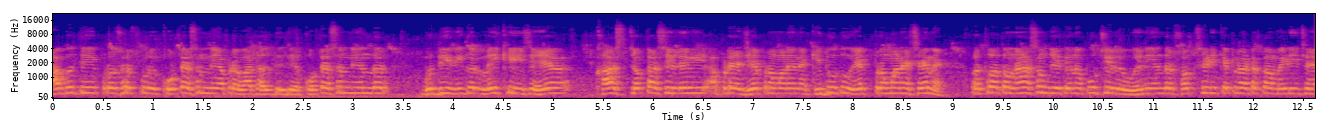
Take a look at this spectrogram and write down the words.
આ બધી પ્રોસેસ પૂરી કોટેશનની આપણે વાત હાલતી છે કોટેશનની અંદર બધી વિગત લખી છે. એ ખાસ ચકાસી લેવી. આપણે જે પ્રમાણે એને કીધું હતું એ પ્રમાણે છે ને, અથવા તો ના સમજાય તેને પૂછી લેવું. એની અંદર સબસિડી કેટલા ટકા મળી છે?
